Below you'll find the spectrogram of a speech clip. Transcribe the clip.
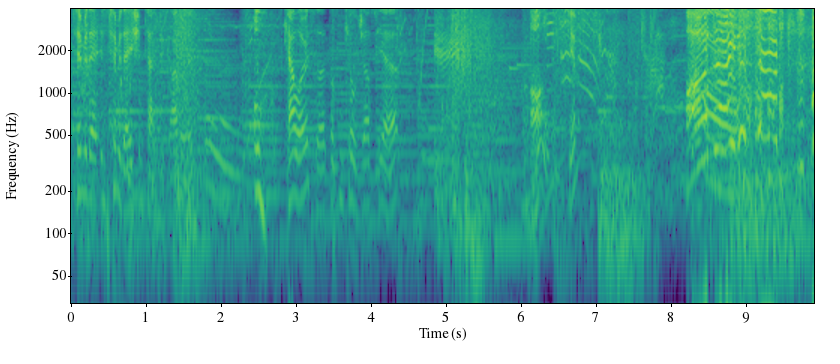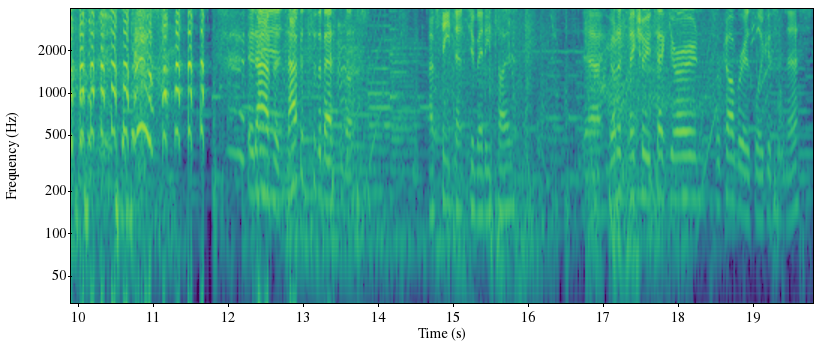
Intimida intimidation tactic, I believe. Oh. Ooh. Oh, It's Callow, so that doesn't kill just yet. oh, Gimp. Oh, oh, no, he didn't tech! it happens. Happens to the best of us. I've seen that too many times. Yeah, you gotta make sure you take your own recoveries, Lucas and Ness.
